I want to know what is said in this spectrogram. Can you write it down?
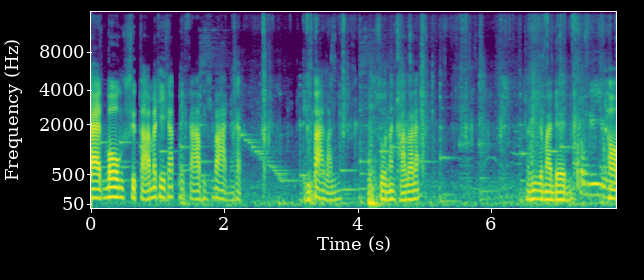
8โมง13นาทีครับในกาไปที่บ้านนะครับ ถึงบ้านหลังสวนหลังขาวแล้วละวันนี้จะมาเดินตรงนี้อยู่ท่อ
